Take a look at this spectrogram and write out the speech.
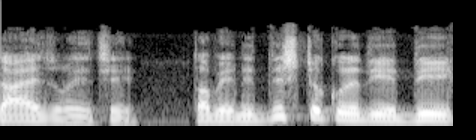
জায়েজ রয়েছে। তবে নির্দিষ্ট করে দিয়ে দিক,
